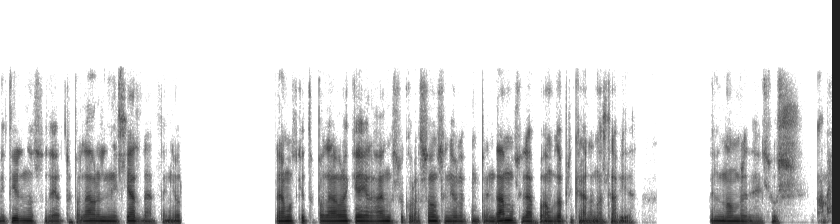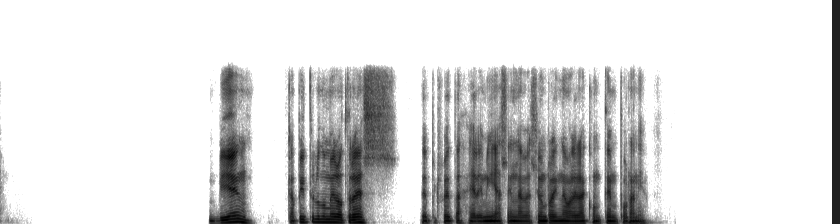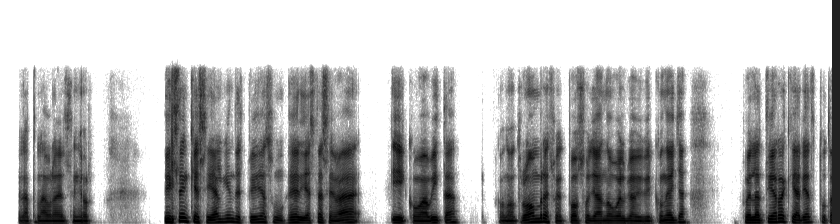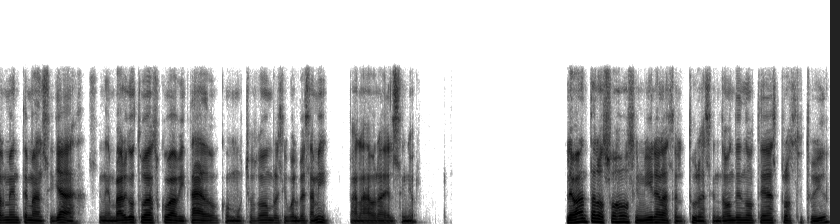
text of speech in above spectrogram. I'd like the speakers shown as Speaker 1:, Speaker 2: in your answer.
Speaker 1: permitirnos leer tu palabra al iniciarla, Señor. Esperamos que tu palabra que grabada en nuestro corazón, Señor, la comprendamos y la podamos aplicar a nuestra vida. En el nombre de Jesús. Amén. Bien, capítulo número 3 del profeta Jeremías en la versión Reina Valera contemporánea. La palabra del Señor. Dicen que si alguien despide a su mujer y ésta se va y cohabita con otro hombre, su esposo ya no vuelve a vivir con ella, pues la tierra quedaría totalmente mancillada. Sin embargo, tú has cohabitado con muchos hombres y vuelves a mí. Palabra del Señor. Levanta los ojos y mira las alturas, en donde no te has prostituido.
